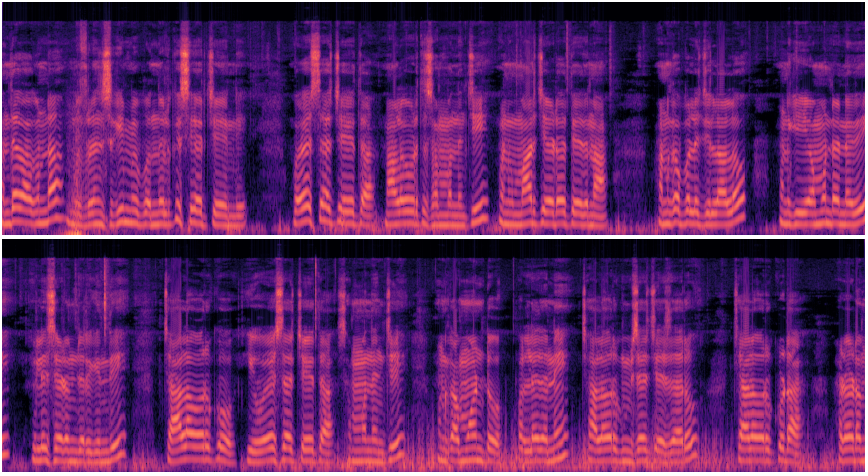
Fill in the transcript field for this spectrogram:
అంతేకాకుండా మీ ఫ్రెండ్స్కి మీ బంధువులకి షేర్ చేయండి. వైఎస్ఆర్ చేయుత నాలుగో విడత సంబంధించి మనకు మార్చి ఏడవ తేదీన అనకాపల్లి జిల్లాలో మనకి ఈ అమౌంట్ అనేది రిలీజ్ చేయడం జరిగింది. చాలా వరకు ఈ వైఎస్ఆర్ చేత సంబంధించి మనకు అమౌంట్ పడలేదని చాలా వరకు మెసేజ్ చేశారు. చాలా వరకు కూడా అడగడం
